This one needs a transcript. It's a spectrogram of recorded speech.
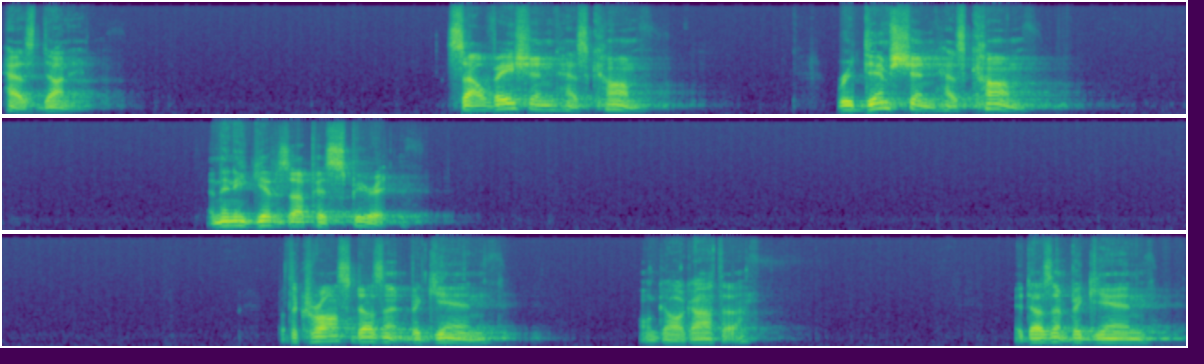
has done it. Salvation has come, redemption has come. And then he gives up his spirit. But the cross doesn't begin on Golgotha. It doesn't begin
